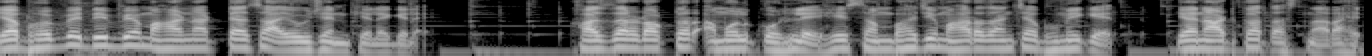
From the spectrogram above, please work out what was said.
या भव्य दिव्य महानाट्याचं आयोजन केलं गेलंय. खासदार डॉक्टर अमोल कोल्हे हे संभाजी महाराजांच्या भूमिकेत या नाटकात असणार आहेत.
